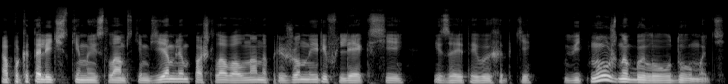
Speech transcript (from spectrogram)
А по католическим и исламским землям пошла волна напряженной рефлексии из-за этой выходки. Ведь нужно было удумать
